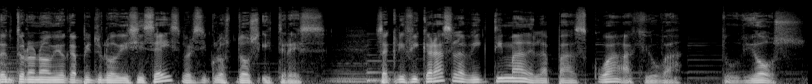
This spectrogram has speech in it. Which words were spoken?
Deuteronomio capítulo 16, versículos 2 y 3. Sacrificarás la víctima de la Pascua a Jehová, tu Dios,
